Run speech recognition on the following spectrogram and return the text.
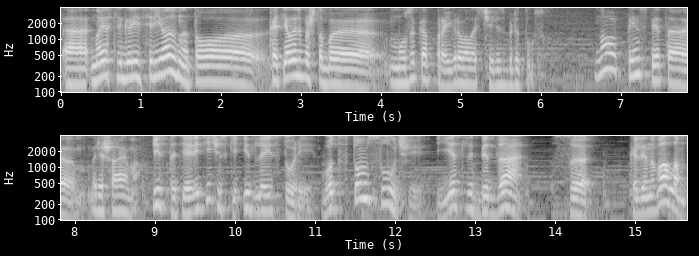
Э, но если говорить серьезно, то хотелось бы, чтобы музыка проигрывалась через Bluetooth. Но, в принципе, это решаемо. Чисто теоретически и для истории. Вот в том случае, если беда с коленвалом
